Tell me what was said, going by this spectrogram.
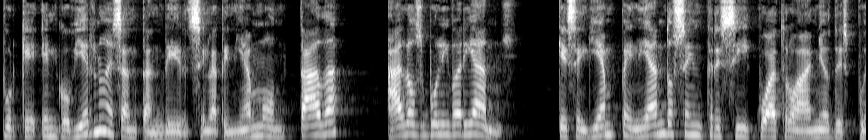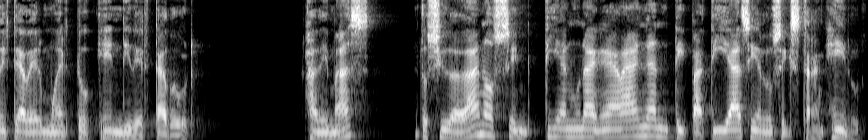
porque el gobierno de Santander se la tenía montada a los bolivarianos seguían peleándose entre sí cuatro años después de haber muerto en Libertador. Además, los ciudadanos sentían una gran antipatía hacia los extranjeros,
